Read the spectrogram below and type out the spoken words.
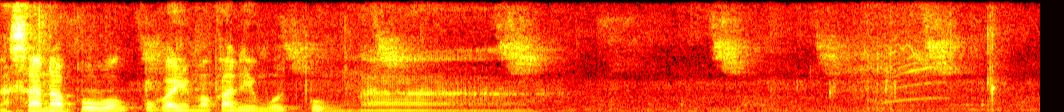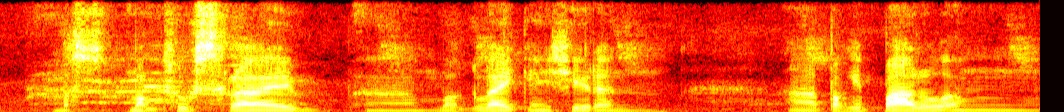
Ah, sana po wag po kayo makalimot pong ah, mas mag-subscribe, ah, mag-like and share and ah, paki-follow ang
